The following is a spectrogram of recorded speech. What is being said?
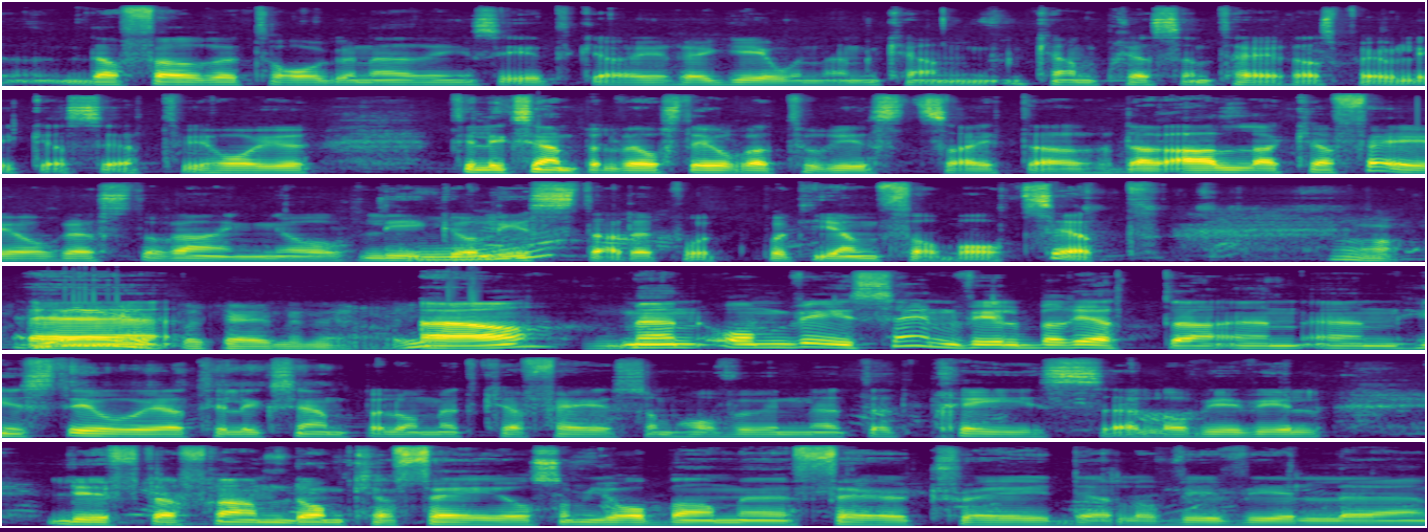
där företag och näringsidkare i regionen kan, kan presenteras på olika sätt. Vi har ju till exempel vår stora turistsajt där, där alla kaféer och restauranger ligger mm. listade på, på ett jämförbart sätt. Ja, det är helt eh, okej med Ja, men om vi sen vill berätta en, en historia till exempel om ett café som har vunnit ett pris eller vi vill lyfta fram de kaféer som jobbar med fair trade eller vi vill eh,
